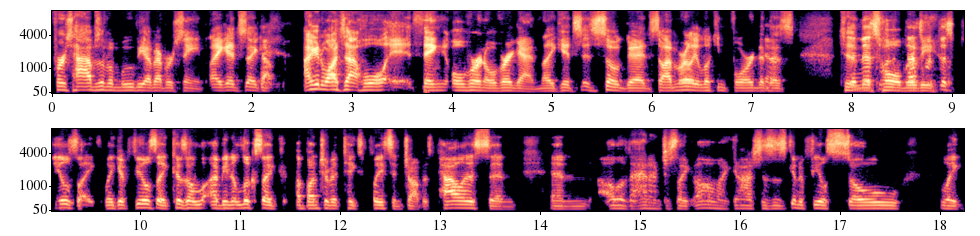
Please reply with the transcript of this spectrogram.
first halves of a movie I've ever seen. Like it's like Yeah. I could watch that whole eh, thing over and over again. Like it's it's so good. So I'm really looking forward to Yeah. this to and this whole what, that's movie. what this feels like. Like it feels like because I mean, it looks like a bunch of it takes place in Jabba's palace and and all of that. I'm just like, oh my gosh, this is gonna feel so like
